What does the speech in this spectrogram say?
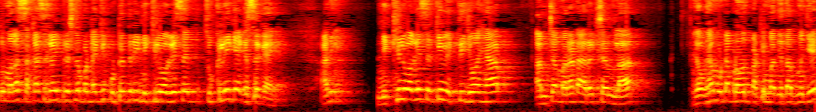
तो मला सकाळ सकाळी प्रश्न पडला की कुठेतरी निखिल वगैरे साहेब चुकले काय कसं काय? आणि निखिल वगैरे सारखी व्यक्ती जेव्हा ह्या आमच्या मराठा आरक्षणाला एवढ्या मोठ्या प्रमाणात पाठिंबा देतात म्हणजे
